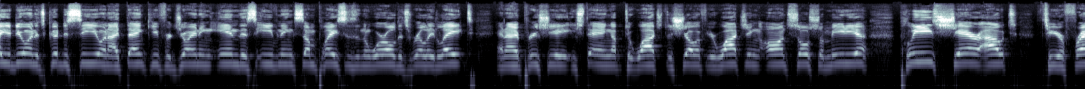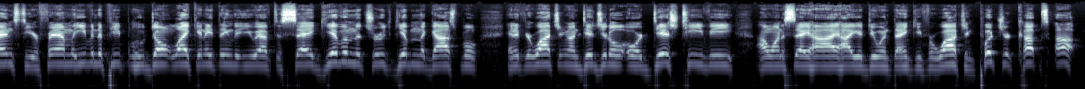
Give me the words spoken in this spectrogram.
you doing? It's good to see you, and I thank you for joining in this evening. Some places in the world it's really late, and I appreciate you staying up to watch the show. If you're watching on social media, please share out to your friends, to your family, even to people who don't like anything that you have to say. Give them the truth, give them the gospel. And if you're watching on digital or Dish TV, I want to say hi. How you doing? Thank you for watching. Put your cups up,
